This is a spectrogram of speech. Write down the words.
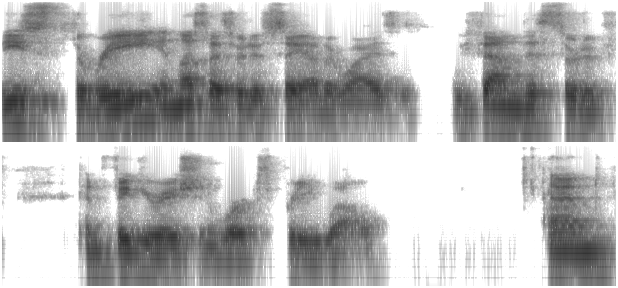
these three, unless I sort of say otherwise, we found this sort of configuration works pretty well. And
